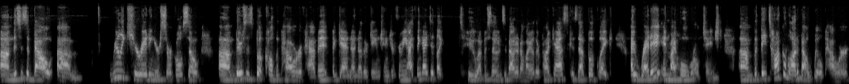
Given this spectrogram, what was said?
Um, this is about um, really curating your circle. So um, there's this book called the power of habit. Again another game changer for me. I think i did like two episodes about it on my other podcast because that book like i read it and my whole world changed. Um, but they talk a lot about willpower.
